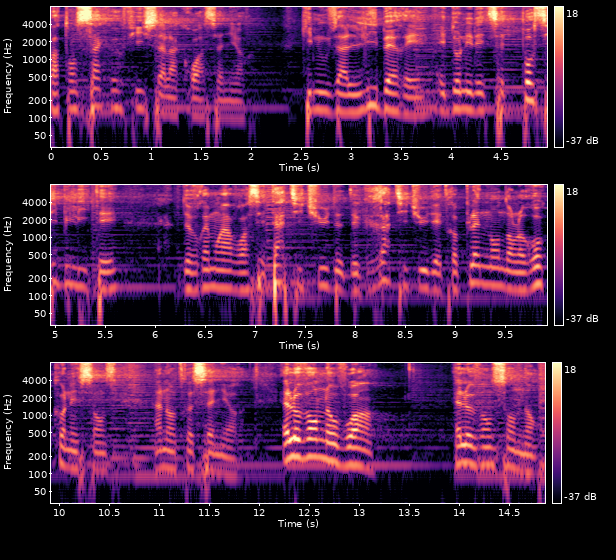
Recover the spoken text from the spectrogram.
par ton sacrifice à la croix, Seigneur, qui nous a libérés et donné cette possibilité de vraiment avoir cette attitude de gratitude, d'être pleinement dans la reconnaissance à notre Seigneur. Élevons nos voix, élevons son nom.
